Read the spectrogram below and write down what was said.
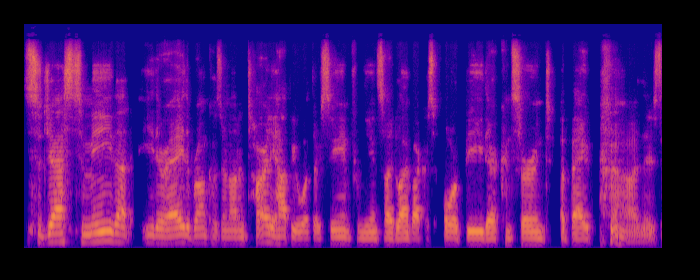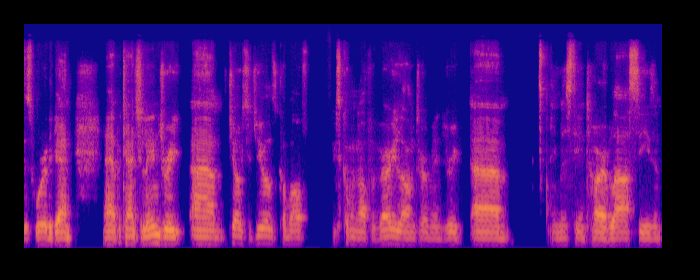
suggest to me that either A, the Broncos are not entirely happy with what they're seeing from the inside linebackers, or B, they're concerned about, there's this word again, uh, potential injury. Um, Josey Jewell's come off, he's coming off a very long term injury. Um, he missed the entire of last season.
